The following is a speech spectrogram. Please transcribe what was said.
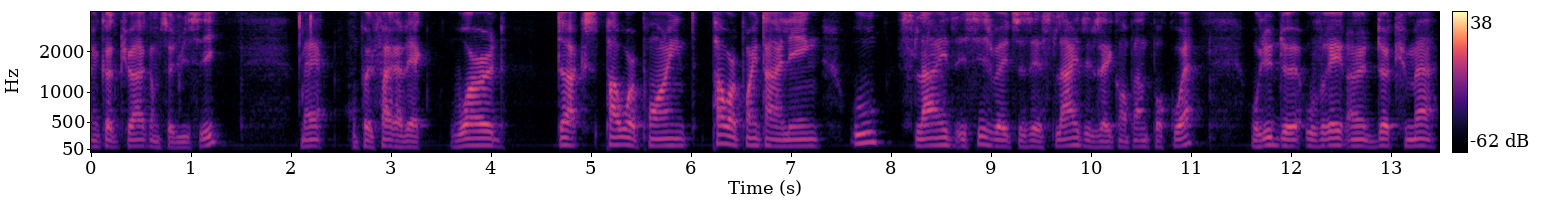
un code QR comme celui-ci, mais on peut le faire avec Word, Docs, PowerPoint, PowerPoint en ligne ou Slides. Ici, je vais utiliser Slides et vous allez comprendre pourquoi. Au lieu d'ouvrir un document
